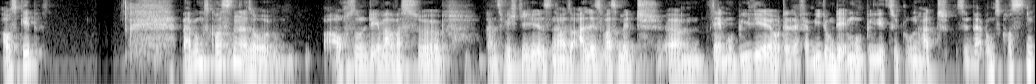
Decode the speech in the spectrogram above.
ausgebe. Werbungskosten, also auch so ein Thema, was äh, ganz wichtig ist. Ne? Also alles, was mit ähm, der Immobilie oder der Vermietung der Immobilie zu tun hat, sind Werbungskosten.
